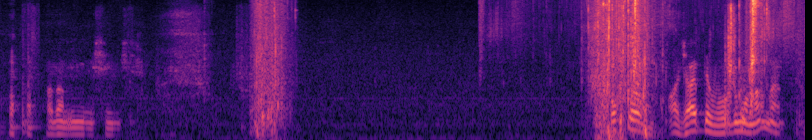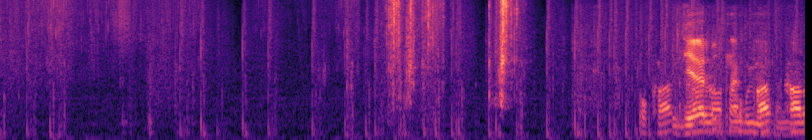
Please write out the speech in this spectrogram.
Adam iyiymiş iyiymiş. Çok da acayip de vurdum onu ama o kar, Diğer kar bu yüzden. kar-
